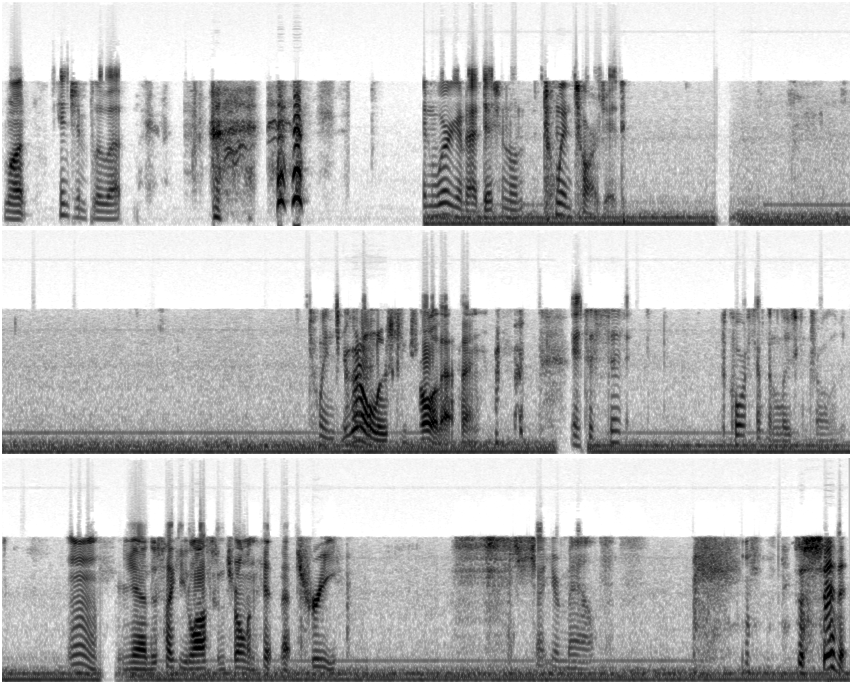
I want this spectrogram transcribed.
What? Engine blew up. And we're gonna additional twin charge it. Twin You're gonna lose control of that thing. It's a Civic. Of course I'm gonna lose control of it. mm, yeah, just like you lost control and hit that tree. Shut your mouth. it's a Civic.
